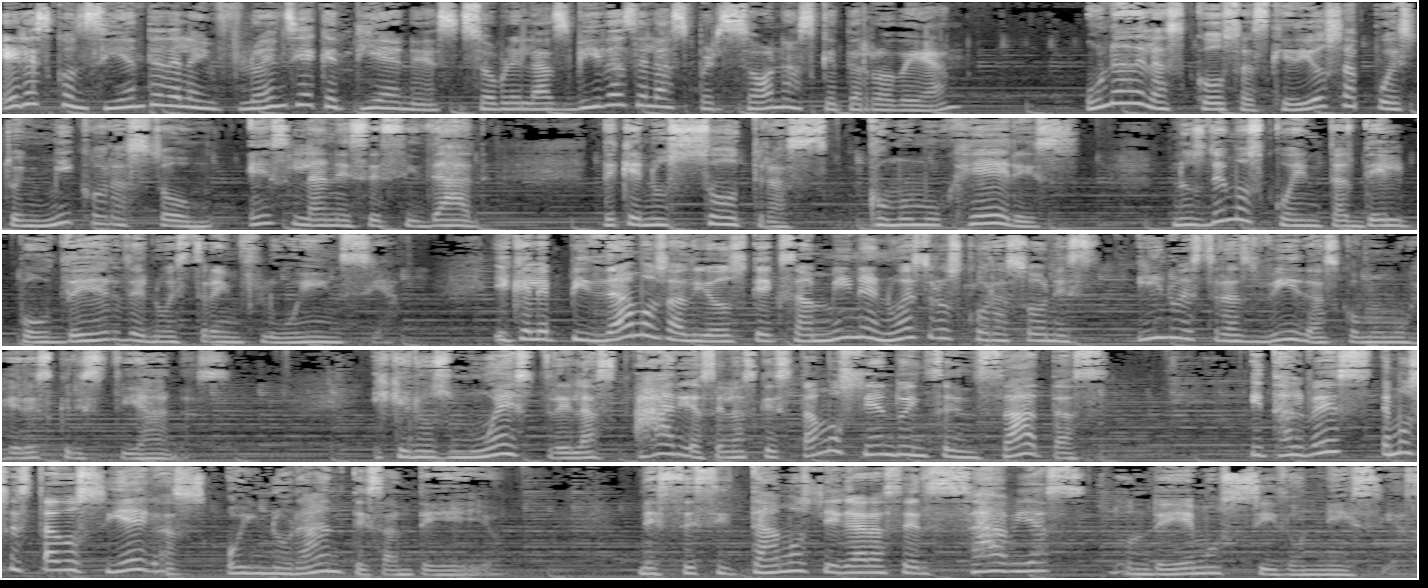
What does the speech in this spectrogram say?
¿Eres consciente de la influencia que tienes sobre las vidas de las personas que te rodean? Una de las cosas que Dios ha puesto en mi corazón es la necesidad de que nosotras, como mujeres, nos demos cuenta del poder de nuestra influencia y que le pidamos a Dios que examine nuestros corazones y nuestras vidas como mujeres cristianas y que nos muestre las áreas en las que estamos siendo insensatas y tal vez hemos estado ciegas o ignorantes ante ello. Necesitamos llegar a ser sabias donde hemos sido necias.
